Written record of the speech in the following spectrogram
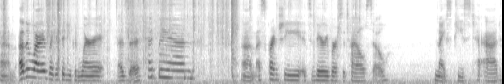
Um, otherwise, like I said, you can wear it as a headband, um, a scrunchie. It's very versatile, so nice piece to add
